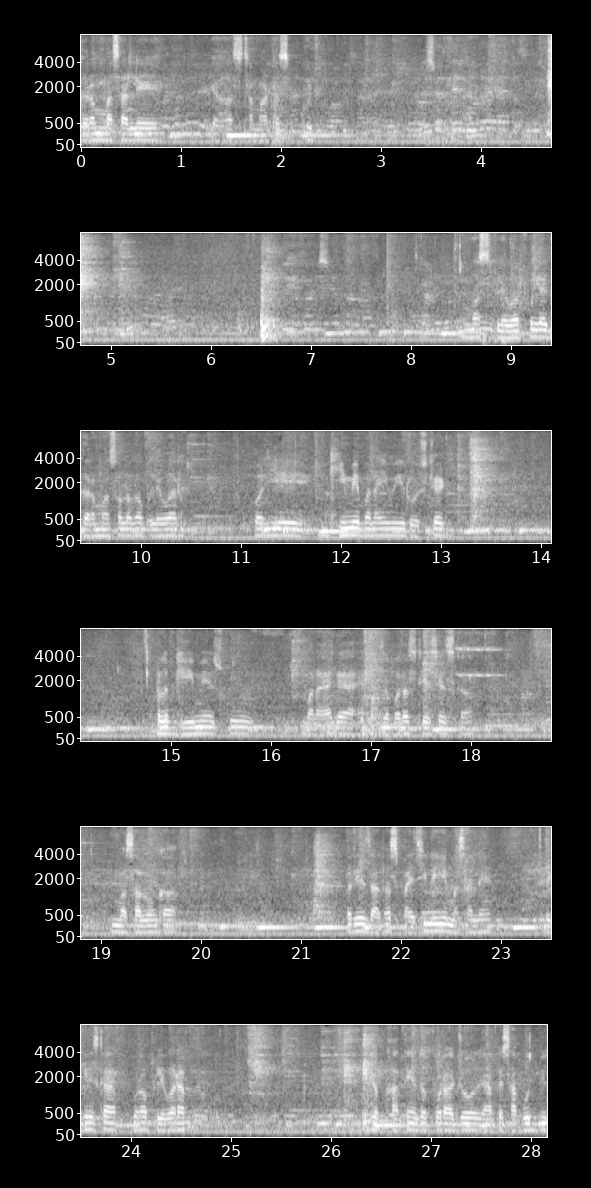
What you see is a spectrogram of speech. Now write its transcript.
गरम मसाले प्याज टमाटर सब कुछ। मस्त फ्लेवरफुल है गरम मसालों का फ्लेवर और ये घी में बनाई हुई रोस्टेड मतलब घी में इसको बनाया गया है ज़बरदस्त टेस्ट है इसका। मसालों का। पर ये ज़्यादा स्पाइसी नहीं है मसाले हैं, लेकिन इसका पूरा फ्लेवर आप जब खाते हैं तो पूरा जो यहाँ पे साबुत भी,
